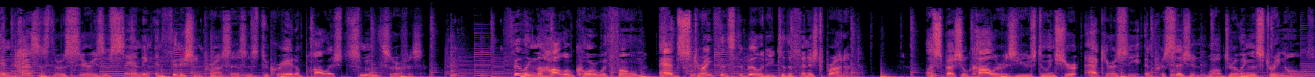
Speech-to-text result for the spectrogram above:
and passes through a series of sanding and finishing processes to create a polished, smooth surface. Filling the hollow core with foam adds strength and stability to the finished product. A special collar is used to ensure accuracy and precision while drilling the string holes.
